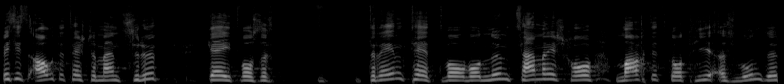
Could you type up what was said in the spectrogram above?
bis ins Alte Testament zurückgeht, wo sich getrennt hat, wo, wo nicht mehr zusammen ist gekommen, macht jetzt Gott hier ein Wunder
